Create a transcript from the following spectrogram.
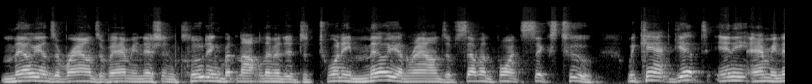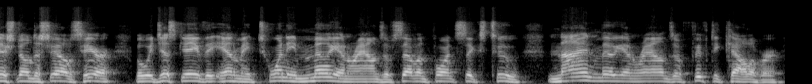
millions of rounds of ammunition, including but not limited to 20 million rounds of 7.62. We can't get any ammunition on the shelves here, but we just gave the enemy 20 million rounds of 7.62, 9 million rounds of 50 caliber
